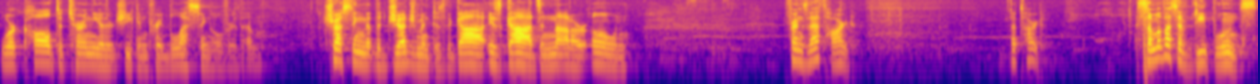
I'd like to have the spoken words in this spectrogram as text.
we're called to turn the other cheek and pray blessing over them, trusting that the judgment is, the God, is God's and not our own. Friends, that's hard. That's hard. Some of us have deep wounds.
